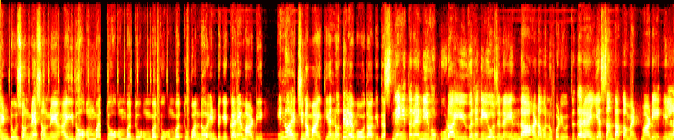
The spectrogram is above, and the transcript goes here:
ಎಂಟು ಸೊನ್ನೆ ಸೊನ್ನೆ ಐದು ಒಂಬತ್ತು ಒಂಬತ್ತು ಒಂಬತ್ತು ಒಂಬತ್ತು ಒಂದು ಎಂಟುಗೆ ಕರೆ ಮಾಡಿ ಇನ್ನೂ ಹೆಚ್ಚಿನ ಮಾಹಿತಿಯನ್ನು ತಿಳಿಯಬಹುದಾಗಿದೆ. ಸ್ನೇಹಿತರೆ, ನೀವು ಕೂಡ ಈ ಯುವನಿಧಿ ಯೋಜನೆಯಿಂದ ಹಣವನ್ನು ಪಡೆಯುತ್ತಿದ್ದರೆ ಎಸ್ ಅಂತ ಕಮೆಂಟ್ ಮಾಡಿ, ಇಲ್ಲ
